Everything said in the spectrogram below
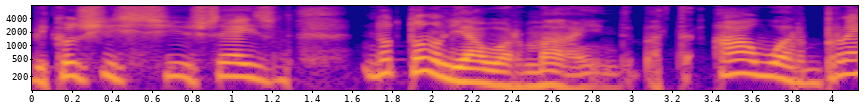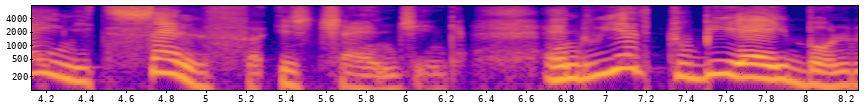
because she, she, says not only our mind, but our brain itself is changing. And we have to be able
